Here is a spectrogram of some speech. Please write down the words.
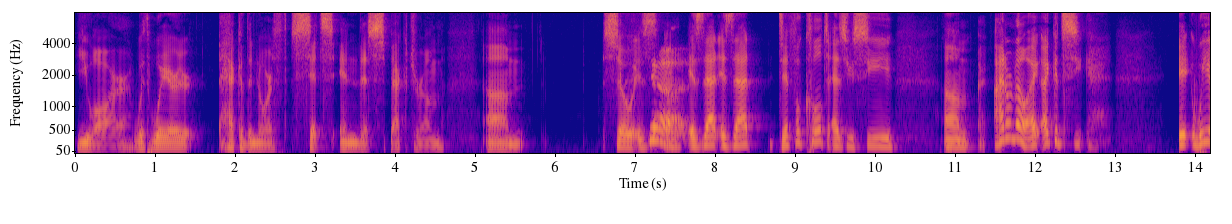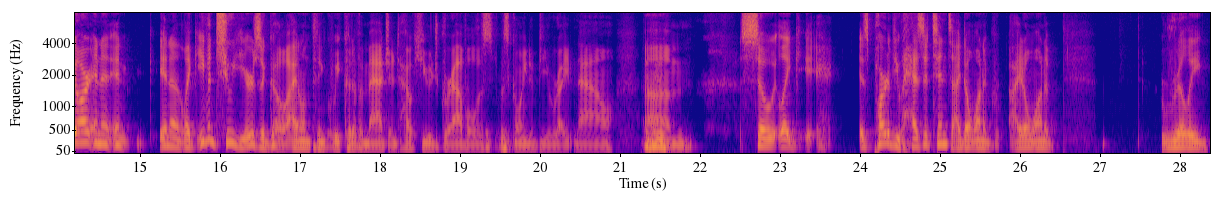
you are, with where Heck of the North sits in this spectrum. Um, so is yeah. is that is that difficult as you see? Um, I don't know. I, I could see it. We are in a in in a like even two years ago. I don't think we could have imagined how huge gravel is, was going to be right now. Mm-hmm. Um, so like, is part of you hesitant? I don't want to. I don't want to really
